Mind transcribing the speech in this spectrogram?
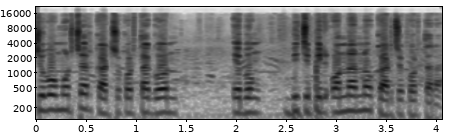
যুব মোর্চার কার্যকর্তাগণ এবং বিজেপির অন্যান্য কার্যকর্তারা।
